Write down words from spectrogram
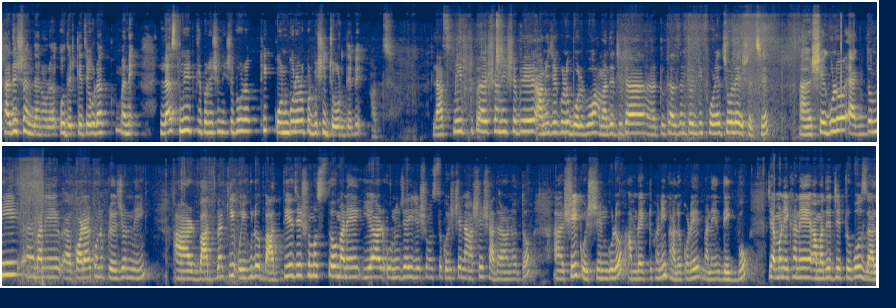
সাজেশন দেন ওরা, ওদেরকে যে ওরা মানে লাস্ট মিনিট প্রিপারেশন হিসেবে ওরা ঠিক কোনগুলোর উপর বেশি জোর দেবে? আচ্ছা লাস্ট মিনিট প্রিপারেশন হিসেবে আমি যেগুলো বলব, আমাদের যেটা টু থাউজেন্ড টোয়েন্টি ফোরে চলে এসেছে সেগুলো একদমই মানে করার কোনো প্রয়োজন নেই। আর বাদ বাকি ওইগুলো বাদ দিয়ে যে সমস্ত মানে ইয়ার অনুযায়ী যে সমস্ত কোয়েশ্চেন আসে সাধারণত সেই কোয়েশ্চেনগুলো আমরা একটুখানি ভালো করে মানে দেখব। যেমন এখানে আমাদের যে প্রপোজাল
